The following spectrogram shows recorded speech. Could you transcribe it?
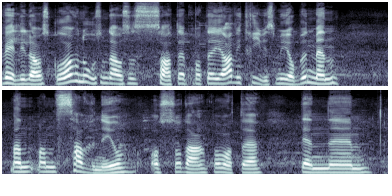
veldig lav score. Noe som da også sa at på en måte, ja, vi trives med jobben, men man, man savner jo også da på en måte den, eh,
